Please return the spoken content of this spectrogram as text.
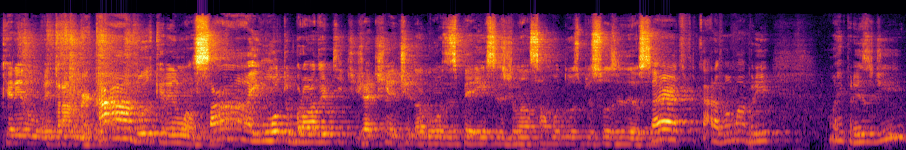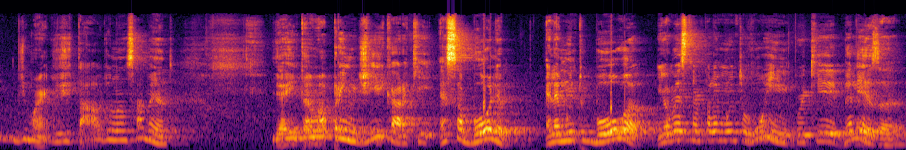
querendo entrar no mercado, outro querendo lançar, e um outro brother que já tinha tido algumas experiências de lançar uma ou duas pessoas e deu certo. Falei, cara, vamos abrir uma empresa de, de marketing digital, de lançamento. E aí então eu aprendi, cara, que essa bolha, ela é muito boa e ao mesmo tempo ela é muito ruim, porque beleza,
